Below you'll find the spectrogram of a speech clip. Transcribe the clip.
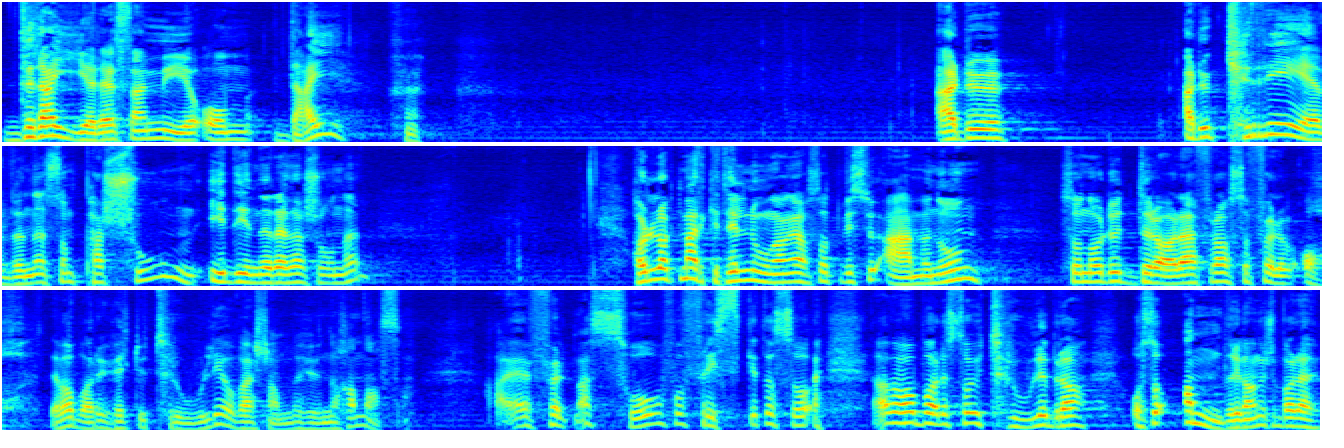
Dreier det seg mye om deg? Er du, er du krevende som person i dine relasjoner? Har du lagt merke til noen ganger altså, at hvis du er med noen, så når du drar derfra, så føler du åh, det var bare helt utrolig å være sammen med hun og han. altså. Jeg følte meg så forfrisket. og så, ja, Det var bare så utrolig bra. Og så andre ganger så bare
